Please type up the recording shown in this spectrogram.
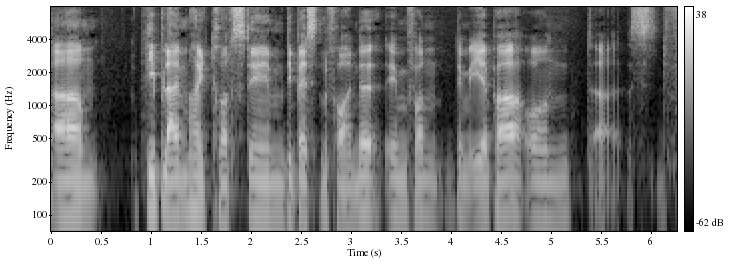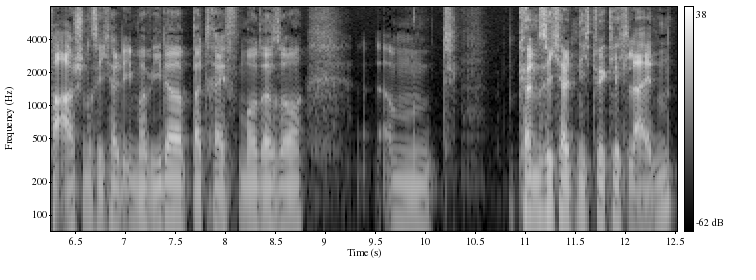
ähm, die bleiben halt trotzdem die besten Freunde eben von dem Ehepaar und äh, verarschen sich halt immer wieder bei Treffen oder so und können sich halt nicht wirklich leiden.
